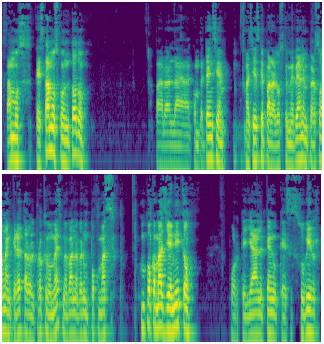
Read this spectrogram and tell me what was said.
estamos, estamos con todo para la competencia. Así es que para los que me vean en persona en Querétaro el próximo mes, me van a ver un poco más, un poco más llenito, porque ya le tengo que subir,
